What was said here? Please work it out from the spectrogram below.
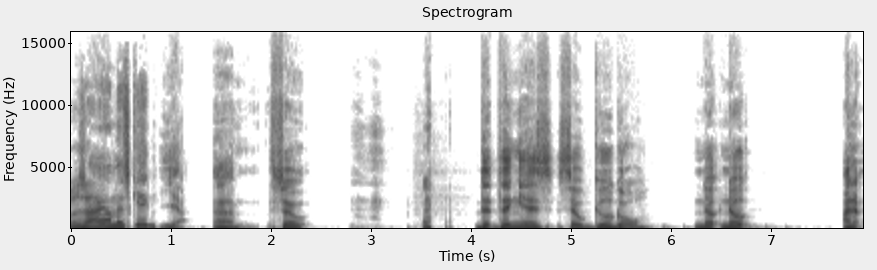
Was I on this gig? Yeah. Um, so the thing is, so Google, no, no, I don't.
